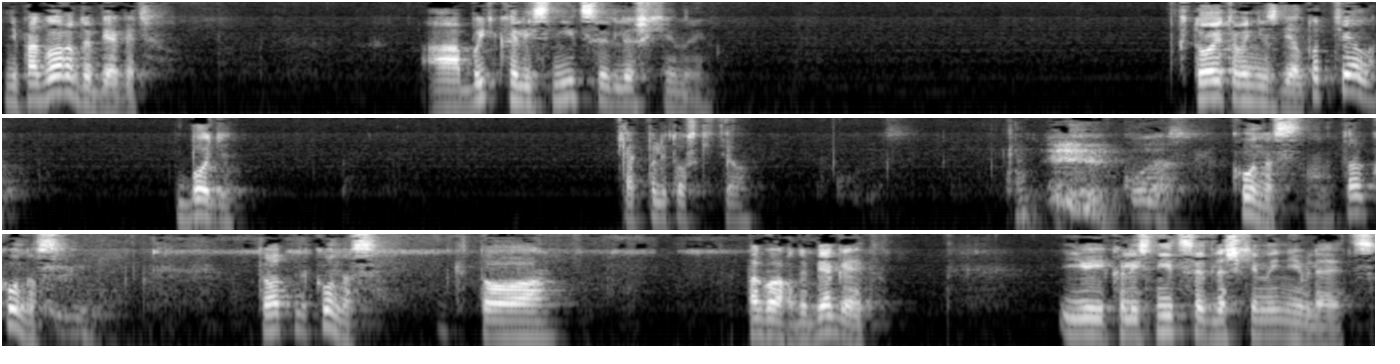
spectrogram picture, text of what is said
Не по городу бегать, а быть колесницей для шхины. Кто этого не сделал? Тот тело. Боди. Как по-литовски тело? Кунас. Кунас. То кунас. Тот кунас, кто по городу бегает и колесницей для шхины не является.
